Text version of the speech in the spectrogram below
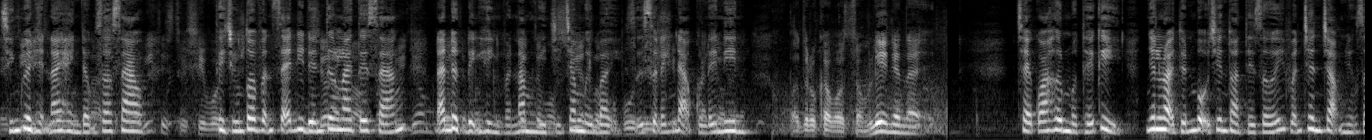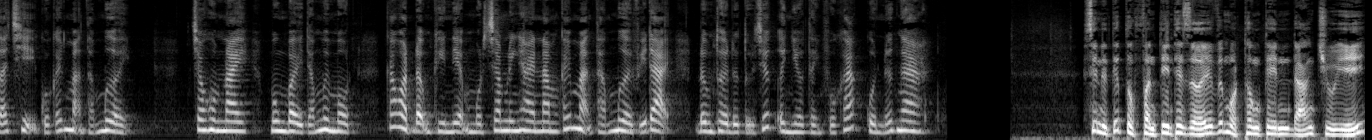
chính quyền hiện nay hành động ra sao, thì chúng tôi vẫn sẽ đi đến tương lai tươi sáng đã được định hình vào năm 1917 dưới sự lãnh đạo của Lenin. Trải qua hơn một thế kỷ, nhân loại tiến bộ trên toàn thế giới vẫn trân trọng những giá trị của cách mạng tháng 10. Trong hôm nay, mùng 7 tháng 11, các hoạt động kỷ niệm 102 năm cách mạng tháng 10 vĩ đại đồng thời được tổ chức ở nhiều thành phố khác của nước Nga. Xin được tiếp tục phần tin thế giới với một thông tin đáng chú ý.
